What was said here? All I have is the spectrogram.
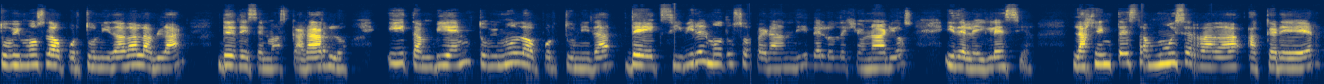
tuvimos la oportunidad al hablar de desenmascararlo. Y también tuvimos la oportunidad de exhibir el modus operandi de los legionarios y de la iglesia. La gente está muy cerrada a creer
